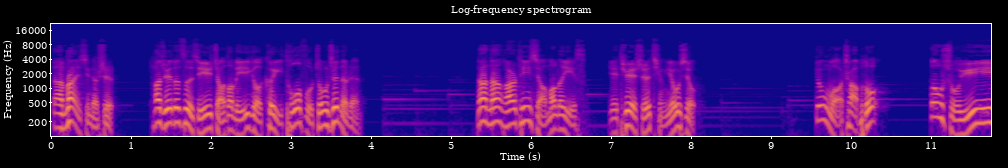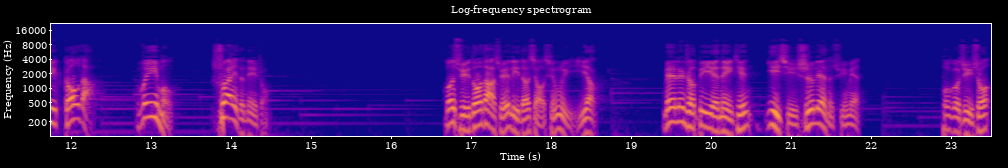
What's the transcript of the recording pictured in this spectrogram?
但万幸的是，他觉得自己找到了一个可以托付终身的人。那男孩听小毛的意思，也确实挺优秀，跟我差不多，都属于高大、威猛、帅的那种。和许多大学里的小情侣一样，面临着毕业那天一起失恋的局面。不过据说，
